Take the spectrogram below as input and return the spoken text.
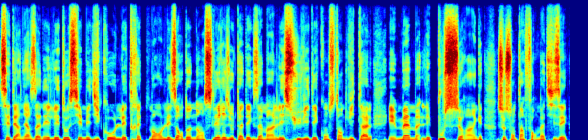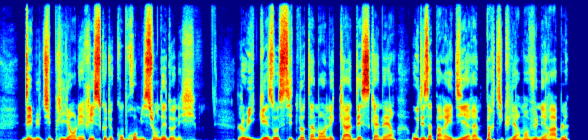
Ces dernières années, les dossiers médicaux, les traitements, les ordonnances, les résultats d'examen, les suivis des constantes vitales et même les pousses seringues se sont informatisés, démultipliant les risques de compromission des données. Loïc Guézo cite notamment les cas des scanners ou des appareils d'IRM particulièrement vulnérables.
